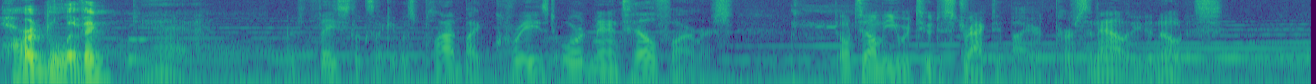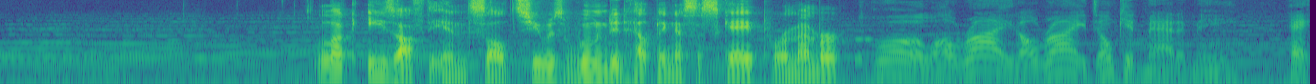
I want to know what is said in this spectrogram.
Hard living? Yeah. Her face looks like it was plowed by crazed Ord Mantell farmers. Don't tell me you were too distracted by her personality to notice. Look, ease off the insults. She was wounded helping us escape, remember? Whoa, all right, all right. Don't get mad at me. Hey,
